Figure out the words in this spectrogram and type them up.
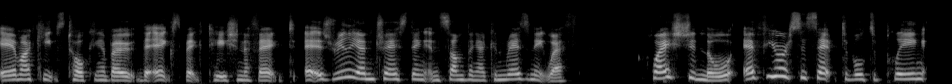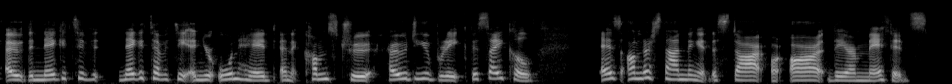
Emma keeps talking about the expectation effect. It is really interesting and something I can resonate with. Question though, if you're susceptible to playing out the negative negativity in your own head and it comes true, how do you break the cycle? Is understanding at the start or are there methods?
